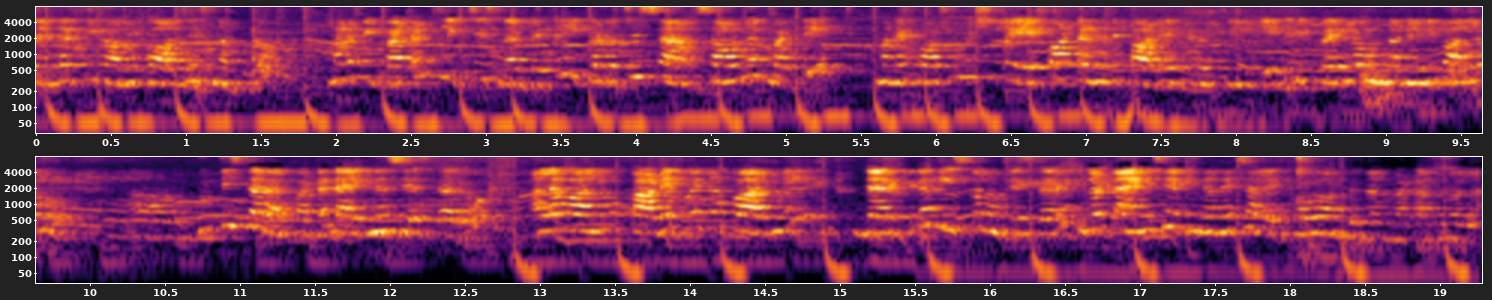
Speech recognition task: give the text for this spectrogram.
సెంటర్కి uh, కానీ కాల్ చేసినప్పుడు మనం ఈ బటన్ క్లిక్ చేసినట్లయితే ఇక్కడ వచ్చి సౌండ్ని బట్టి మనకి వాషింగ్ మిషన్లో ఏ పార్ట్ అనేది పాడైపోయింది ఏది రిపేర్లో ఉందనేది వాళ్ళు uh, గుర్తిస్తారు అనమాట డయాగ్నోస్ చేస్తారు. అలా వాళ్ళు పాడైపోయిన పార్ట్ని డైరెక్ట్గా తీసుకొని వచ్చేస్తారు. ఇందులో టైం సేవింగ్ అనేది చాలా ఎక్కువగా ఉంటుంది అనమాట అందువల్ల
